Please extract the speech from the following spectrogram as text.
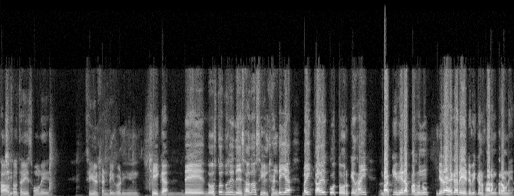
ਸਾਫ਼ ਸੁਥਰੀ ਸੋਹਣੀ ਸੀਲ ਠੰਡੀ ਬੜੀ ਹੈ ਜੀ। ਠੀਕ ਹੈ ਤੇ ਦੋਸਤੋ ਤੁਸੀਂ ਦੇਖ ਸਕਦੇ ਹੋ ਸੀਲ ਠੰਡੀ ਆ। ਬਾਈ ਕਾਲੇ ਕੋ ਤੋੜ ਕੇ ਥਾਈ। ਬਾਕੀ ਫਿਰ ਆਪਾਂ ਤੁਹਾਨੂੰ ਜਿਹੜਾ ਹੈਗਾ ਰੇਟ ਵੀ ਕਨਫਰਮ ਕਰਾਉਣੇ ਆ।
